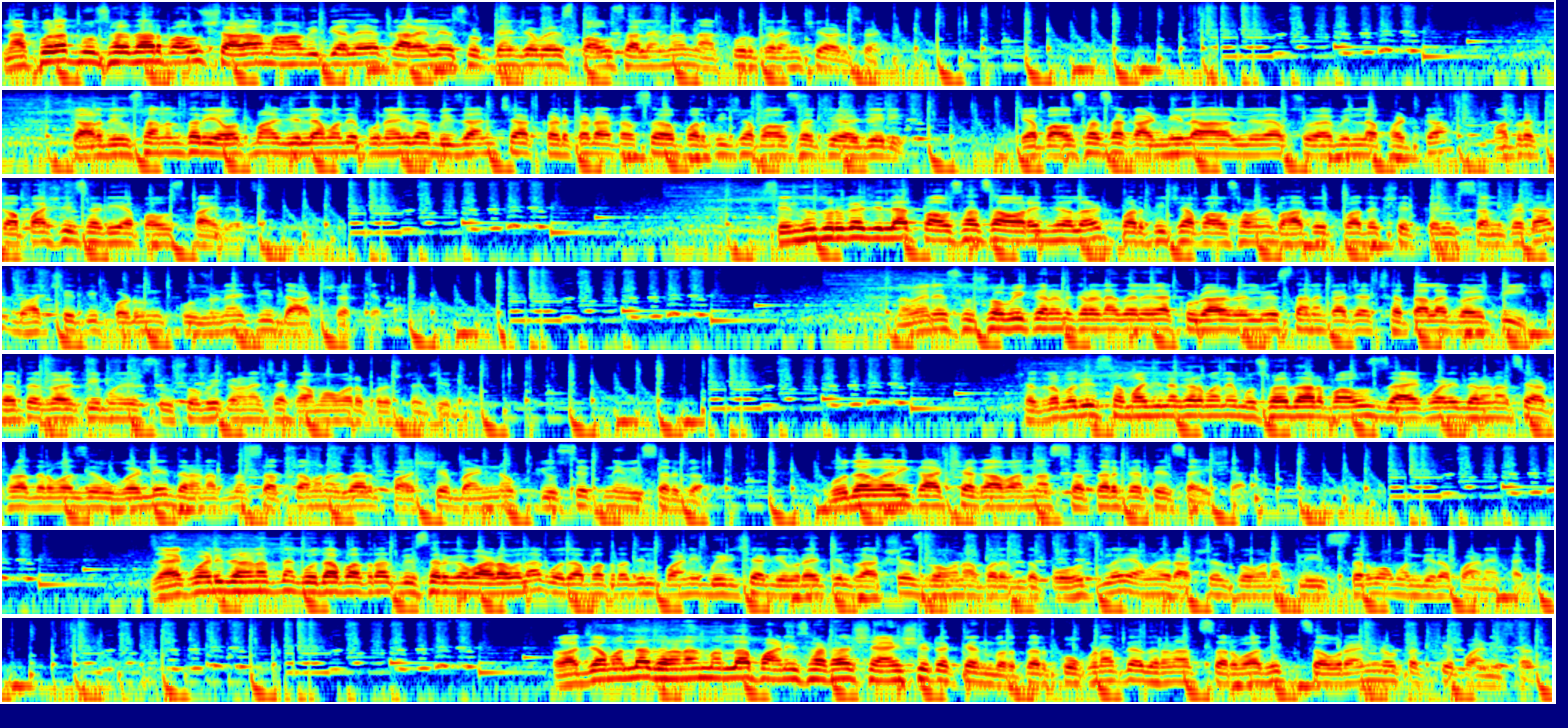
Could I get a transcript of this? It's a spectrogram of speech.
नागपुरात मुसळधार पाऊस शाळा महाविद्यालय कार्यालय सुटण्याच्या वेळेस पाऊस आल्यानं नागपूरकरांची अडचण. चार दिवसानंतर यवतमाळ जिल्ह्यामध्ये पुन्हा एकदा विजांच्या कडकडाटासह परतीच्या पावसाची हजेरी. या पावसाचा काढणीला आलेल्या सोयाबीनला फटका मात्र कपाशीसाठी हा पाऊस फायद्याचा. सिंधुदुर्ग जिल्ह्यात पावसाचा ऑरेंज अलर्ट परतीच्या पावसामुळे भात उत्पादक शेतकरी संकटात भात शेती पडून कुजण्याची दाट शक्यता. नव्याने सुशोभीकरण करण्यात आलेल्या कुडाळ रेल्वे स्थानकाच्या छताला गळती. छत गळतीमध्ये सुशोभीकरणाच्या कामावर प्रश्नचिन्ह छत्रपती संभाजीनगरमध्ये मुसळधार पाऊस. जायकवाडी धरणाचे अठरा दरवाजे उघडले. धरणातनं सत्तावन्न हजार पाचशे ब्याण्णव क्युसेकने विसर्ग गोदावरी काठच्या गावांना सतर्कतेचा इशारा. जायकवाडी धरणातनं गोदापात्रात विसर्ग वाढवला. गोदापात्रातील पाणी बीडच्या गेवराईतील राक्षस भवनापर्यंत पोहोचलं. यामुळे राक्षस भवनातली सर्व मंदिरं पाण्याखाली. राज्यामधल्या धरणांमधला पाणीसाठा शहाऐंशी टक्क्यांवर तर कोकणातल्या धरणात सर्वाधिक चौऱ्याण्णव टक्के पाणीसाठा.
